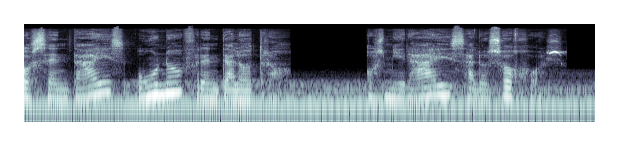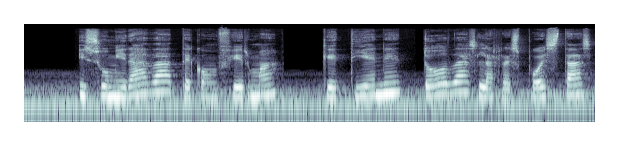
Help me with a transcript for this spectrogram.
Os sentáis uno frente al otro, os miráis a los ojos. Y su mirada te confirma que tiene todas las respuestas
